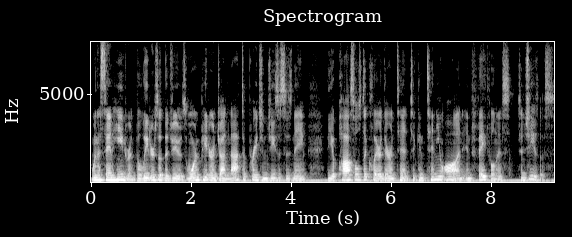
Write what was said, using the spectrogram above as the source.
When the Sanhedrin, the leaders of the Jews, warned Peter and John not to preach in Jesus' name, the apostles declared their intent to continue on in faithfulness to Jesus.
